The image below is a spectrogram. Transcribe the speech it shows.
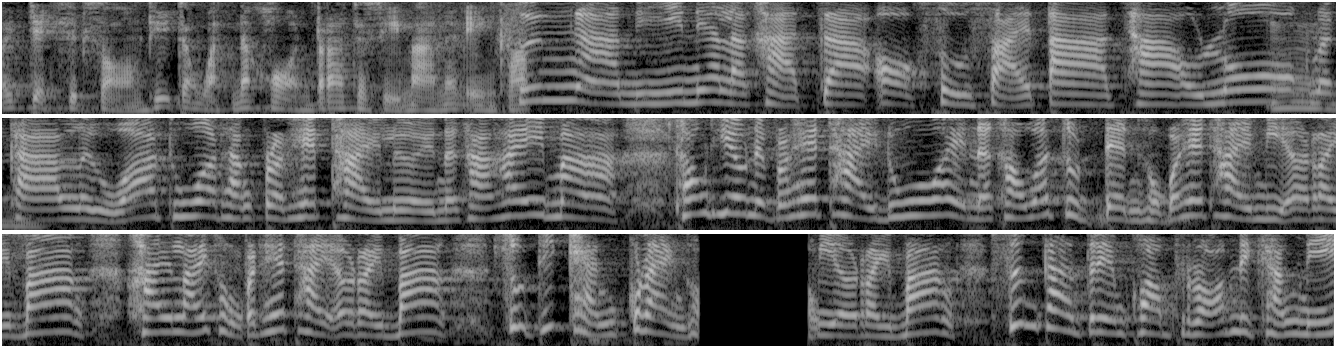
2572 ที่จังหวัดนครราชสีมานั่นเองครับซึ่งงานนี้เนี่ยแหละค่ะจะออกสู่สายตาชาวโลกนะคะ หรือว่าทั่วทั้งประเทศไทยเลยนะคะ ให้มาท่องเที่ยวในประเทศไทยด้วยนะคะ ว่าจุดเด่นของประเทศไทยมีอะไรบ้าง ไฮไลท์ของประเทศไทยอะไรบ้าง จุดที่แข็งแกร่งของมีอะไรบ้าง ซึ่งการเตรียมความพร้อมในครั้งนี้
